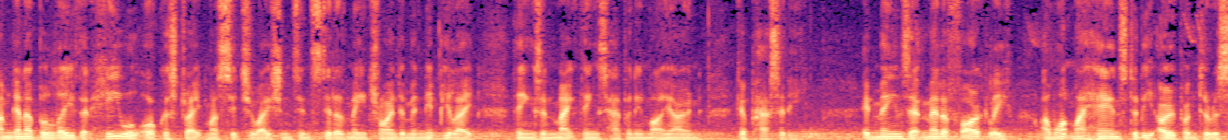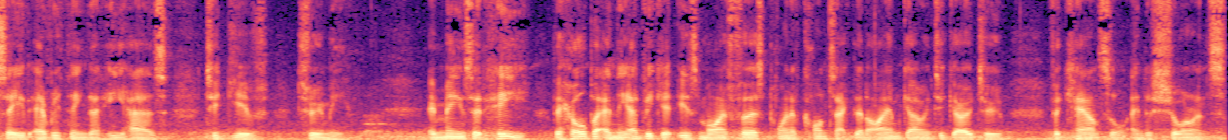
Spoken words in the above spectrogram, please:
I'm going to believe that He will orchestrate my situations instead of me trying to manipulate things and make things happen in my own capacity. It means that metaphorically, I want my hands to be open to receive everything that He has to give to me. It means that He, the helper and the advocate, is my first point of contact that I am going to go to for counsel and assurance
